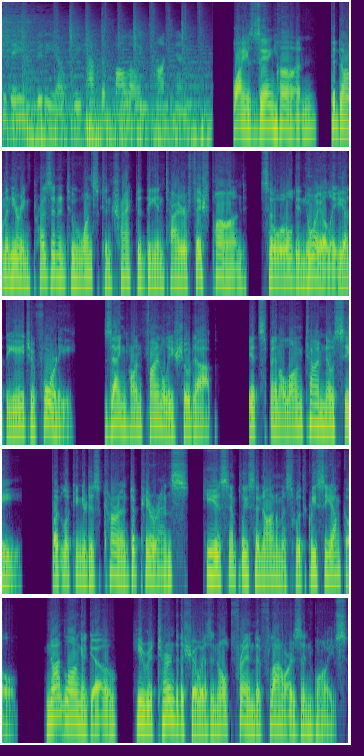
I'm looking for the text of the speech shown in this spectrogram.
today's video we have the following content. Why is Zhang Han, the domineering president who once contracted the entire fish pond, so old and oily at the age of 40? Zhang Han finally showed up. It's been a long time no see. But looking at his current appearance, he is simply synonymous with greasy uncle. Not long ago, he returned to the show as an old friend of Flowers and Boys.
